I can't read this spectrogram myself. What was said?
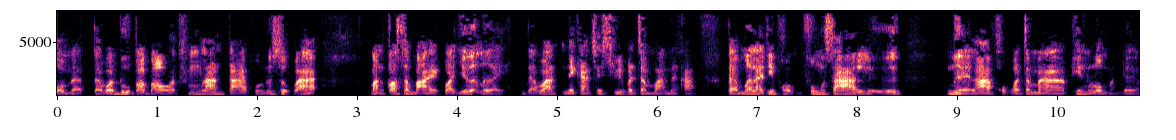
ลมแบบแต่ว่าดูเบาๆทั้งร่างกายผมรู้สึกว่ามันก็สบายกว่าเยอะเลย แต่ว่าในการใช้ชีวิตประจำวันนะครับ แต่เมื่อไหร่ที่ผมฟุ้งซ่านหรือเหนื่อยล้าผมก็จะมาเพ่งลมเหมือนเดิม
